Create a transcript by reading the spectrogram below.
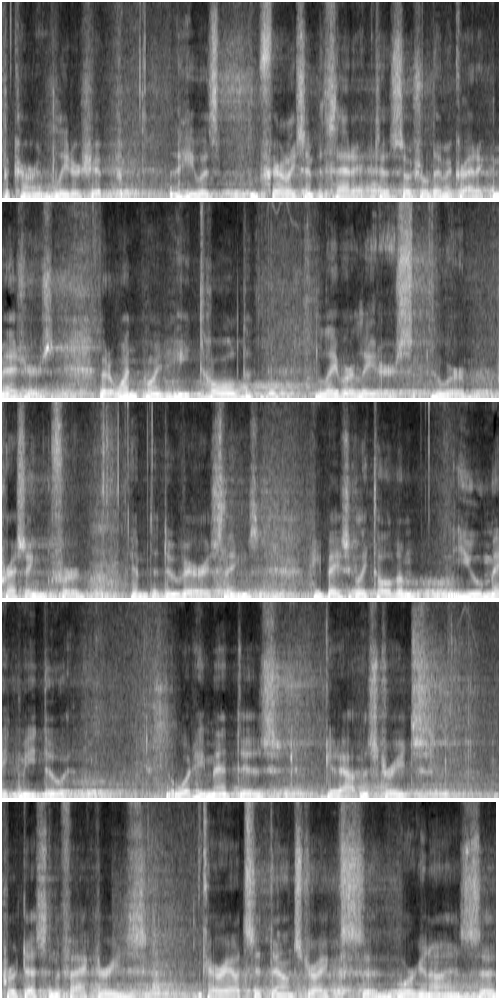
the current leadership he was fairly sympathetic to social democratic measures, but at one point he told labor leaders who were pressing for him to do various things, he basically told them, You make me do it. What he meant is get out in the streets, protest in the factories, carry out sit down strikes, uh, organize, uh,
